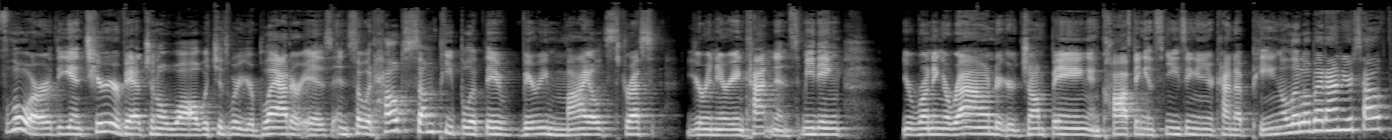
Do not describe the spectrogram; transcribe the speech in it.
floor, the anterior vaginal wall, which is where your bladder is. And so it helps some people if they have very mild stress urinary incontinence, meaning you're running around or you're jumping and coughing and sneezing and you're kind of peeing a little bit on yourself.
